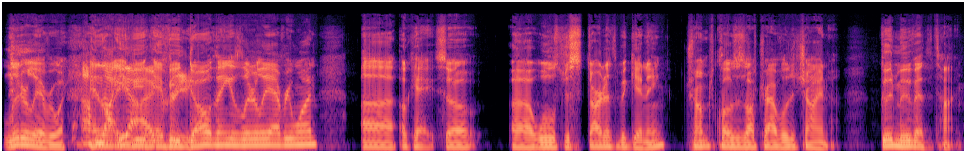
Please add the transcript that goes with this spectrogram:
Literally everyone. And not- like, yeah, I if, you, if agree. you don't think it's literally everyone, uh, okay, so uh, we'll just start at the beginning. Trump closes off travel to China. Good move at the time.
